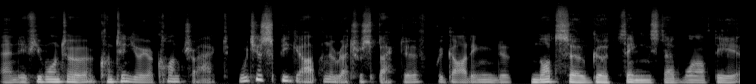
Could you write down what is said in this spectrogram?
and if you want to continue your contract, would you speak up in a retrospective regarding the not so good things that one of the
